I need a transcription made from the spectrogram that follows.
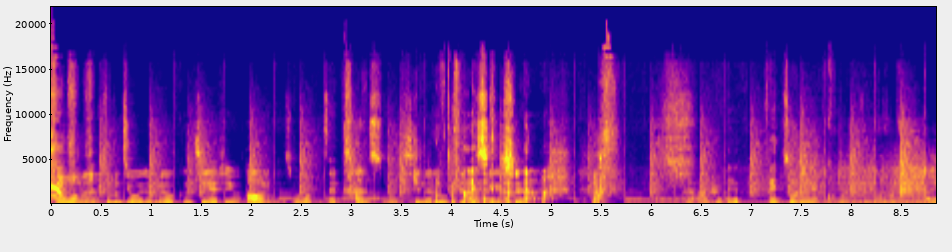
实我们这么久就没有更新也是有道理的，就我们在探索新的录制的形式。主要是被被作业困住了。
